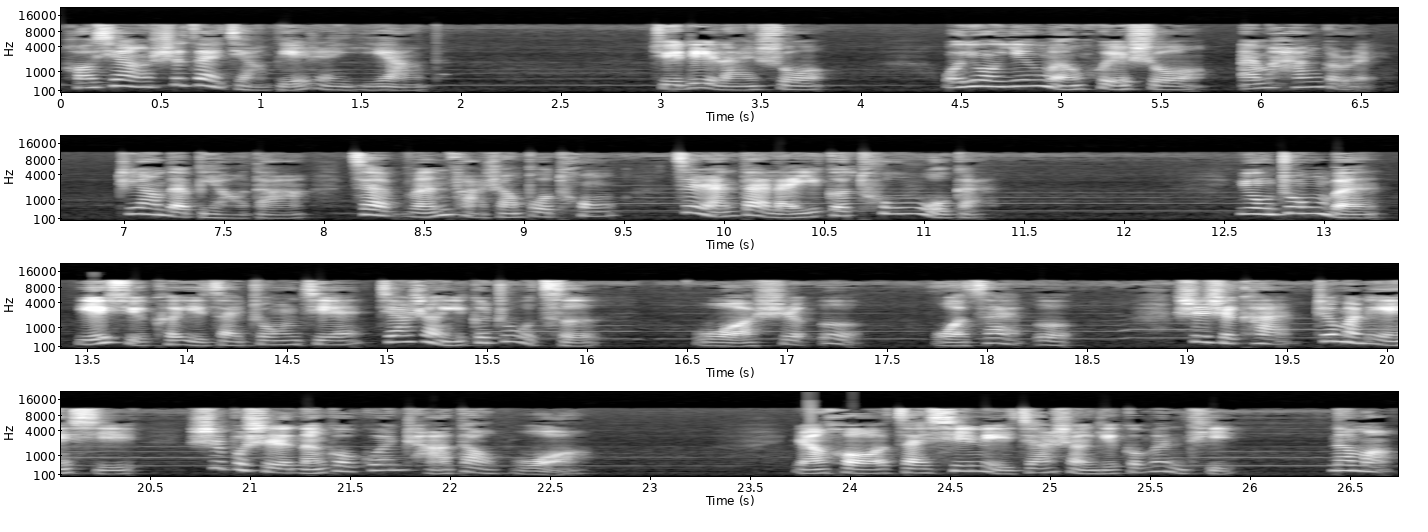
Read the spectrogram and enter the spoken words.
好像是在讲别人一样的。举例来说，我用英文会说 "I'm hungry"，这样的表达在文法上不通，自然带来一个突兀感。用中文也许可以在中间加上一个助词，我是饿，我在饿。试试看，这么练习是不是能够观察到我？然后在心里加上一个问题，那么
